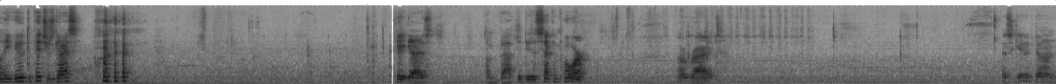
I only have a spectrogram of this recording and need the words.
I'll leave you with the pictures, guys. okay, guys. I'm about to do the second pour. Alright. Let's get it done.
